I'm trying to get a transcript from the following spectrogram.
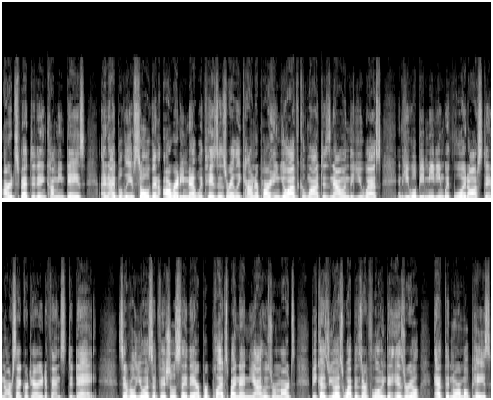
are expected in coming days, and I believe Sullivan already met with his Israeli counterpart, and Yoav Gallant is now in the U.S., and he will be meeting with Lloyd Austin, our Secretary of Defense, today. Several U.S. officials say they are perplexed by Netanyahu's remarks because U.S. weapons are flowing to Israel at the normal pace,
